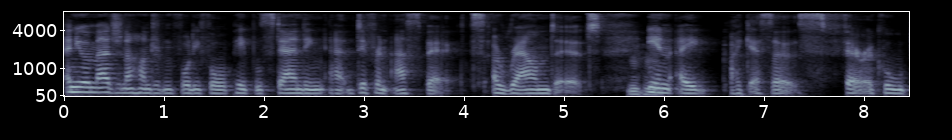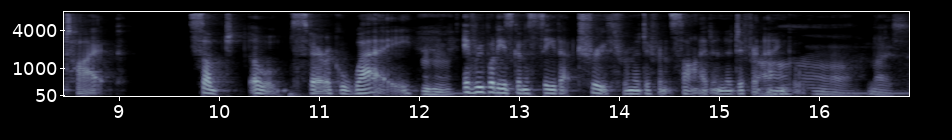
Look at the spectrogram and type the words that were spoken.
and you imagine 144 people standing at different aspects around it Mhm. in a, I guess, a spherical type sub or spherical way, Mhm. everybody is going to see that truth from a different side and a different angle. Oh, nice.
